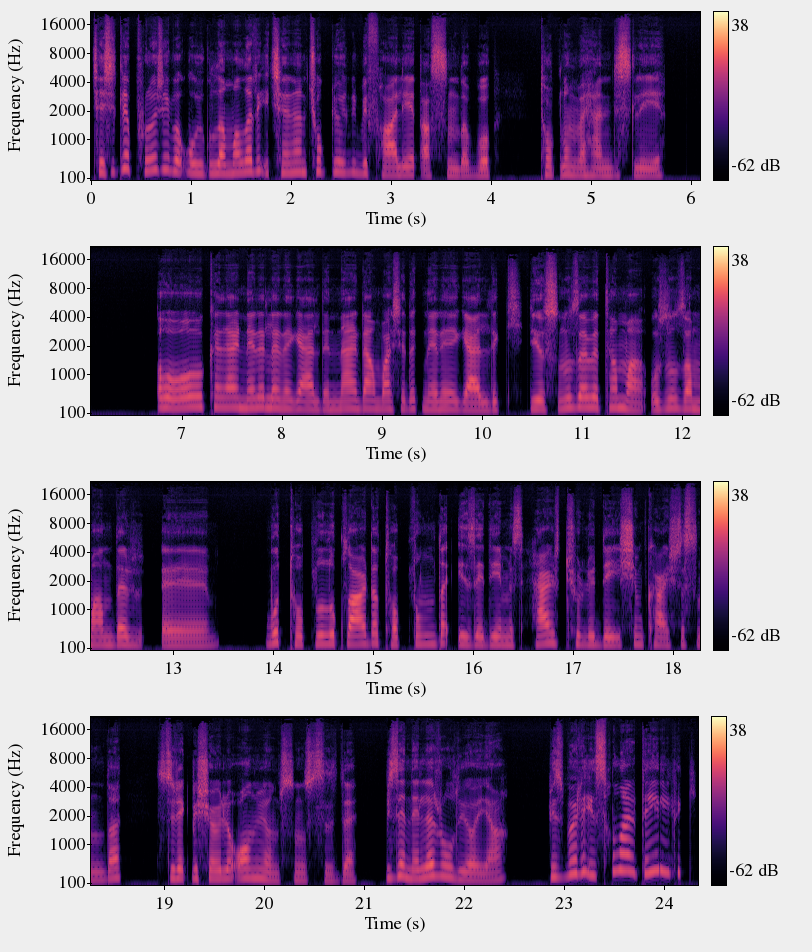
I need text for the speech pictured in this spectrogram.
çeşitli proje ve uygulamaları içeren çok yönlü bir faaliyet aslında bu toplum mühendisliği. O kadar nerelere geldin, nereden başladık, nereye geldik diyorsunuz. Evet ama uzun zamandır e, bu topluluklarda, toplumda izlediğimiz her türlü değişim karşısında sürekli şöyle olmuyor musunuz sizde? Bize neler oluyor ya? Biz böyle insanlar değildik.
